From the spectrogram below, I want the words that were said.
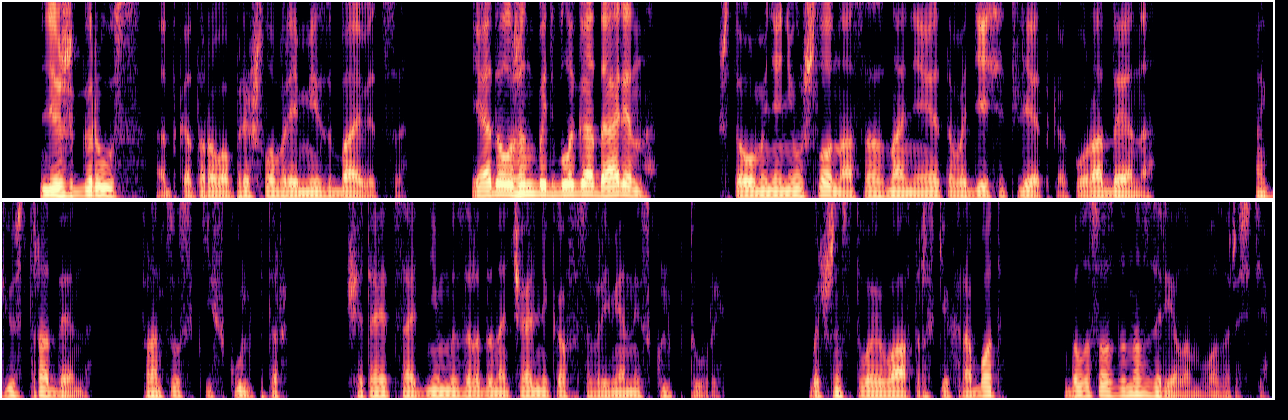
— лишь груз, от которого пришло время избавиться. Я должен быть благодарен, что у меня не ушло на осознание этого 10 лет, как у Родена. Агюст Роден, французский скульптор, считается одним из родоначальников современной скульптуры. Большинство его авторских работ было создано в зрелом возрасте.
